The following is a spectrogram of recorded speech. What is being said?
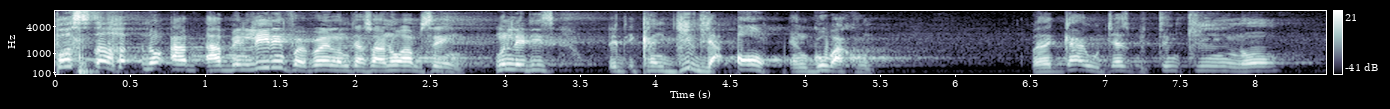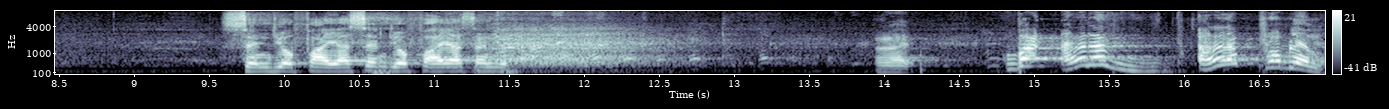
Pastor, no, I've, I've been leading for a very long time, so I know what I'm saying. When ladies they can give their all and go back home. But the guy will just be thinking, you know, send your fire, send your fire, send your. All right. But another, another problem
